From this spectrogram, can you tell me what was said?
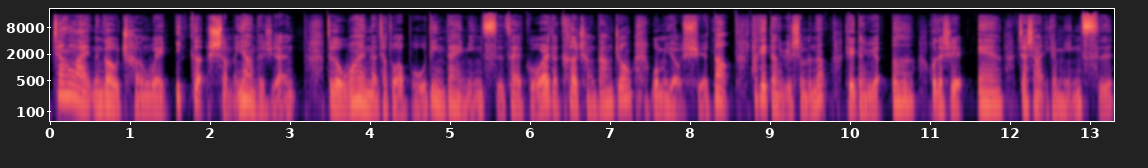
将来能够成为一个什么样的人。这个 one 呢叫做不定代名词，在国二的课程当中我们有学到，它可以等于什么呢？可以等于 a 或者是 an 加上一个名词。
